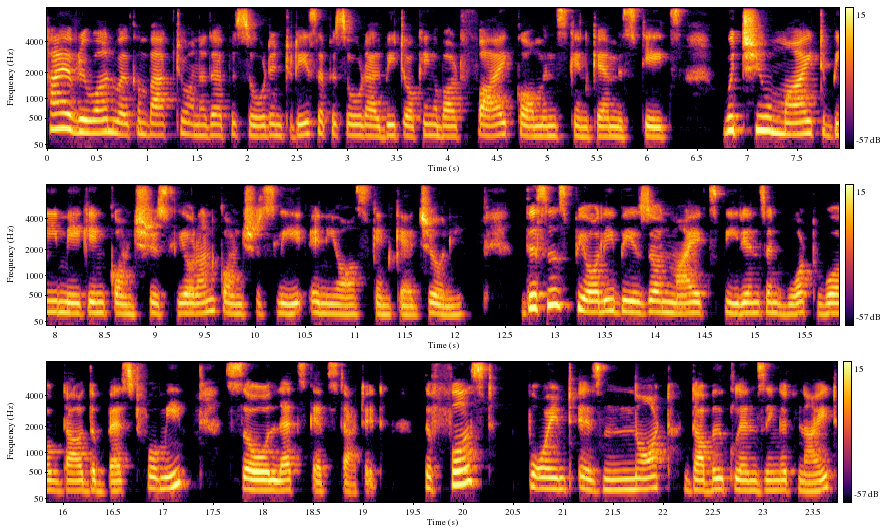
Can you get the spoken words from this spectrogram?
Hi everyone, welcome back to another episode. In today's episode, I'll be talking about five common skincare mistakes which you might be making consciously or unconsciously in your skincare journey. This is purely based on my experience and what worked out the best for me. So let's get started. The first point is not double cleansing at night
